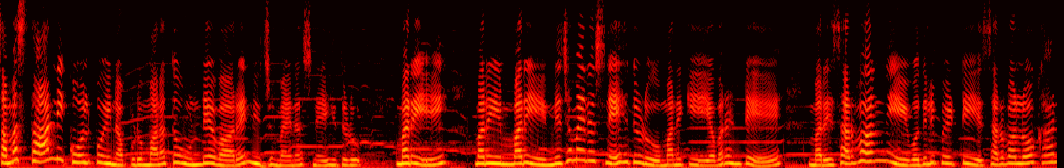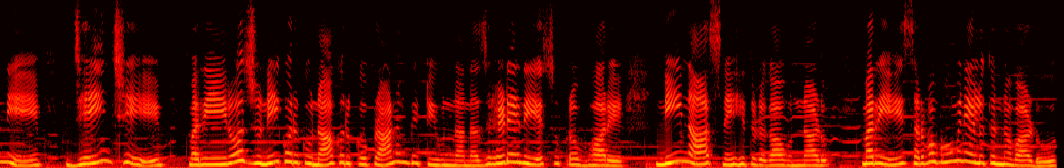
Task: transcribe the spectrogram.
సమస్తాన్ని కోల్పోయినప్పుడు మనతో ఉండేవారే నిజమైన స్నేహితుడు. మరి మరి మరి నిజమైన స్నేహితుడు మనకి ఎవరంటే మరి సర్వాన్ని వదిలిపెట్టి సర్వలోకాన్ని జయించి మరి ఈరోజు నీ కొరకు నా కొరకు ప్రాణం పెట్టి ఉన్న నజరేడైన యేసు ప్రభు వారే నీ నా స్నేహితుడుగా ఉన్నాడు. మరి సర్వభూమిని ఏలుతున్నవాడు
